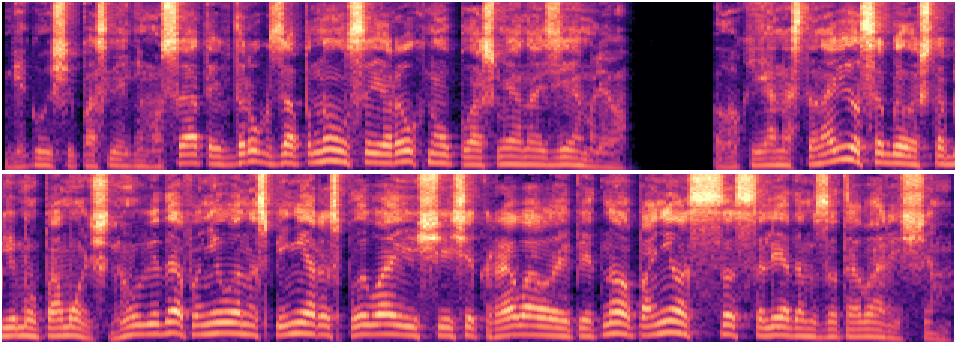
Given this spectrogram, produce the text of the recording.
Бегущий последним усатый вдруг запнулся и рухнул плашмя на землю. Лукьян остановился было, чтобы ему помочь, но, увидав у него на спине расплывающееся кровавое пятно, понесся следом за товарищем.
